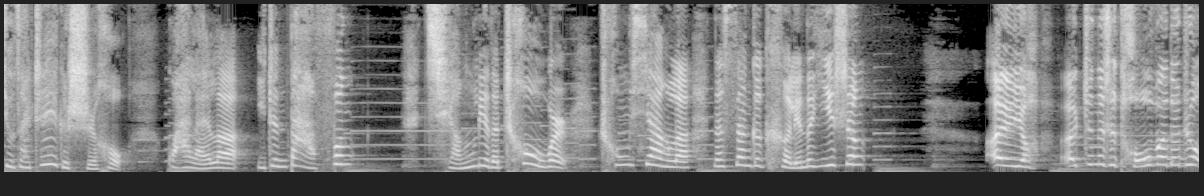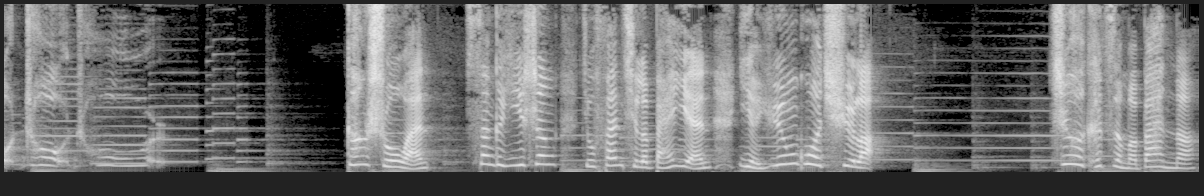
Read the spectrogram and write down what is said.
就在这个时候，刮来了一阵大风，强烈的臭味儿冲向了那三个可怜的医生。哎呀，呃，真的是头发的臭臭臭味儿！刚说完，三个医生就翻起了白眼，也晕过去了。这可怎么办呢？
